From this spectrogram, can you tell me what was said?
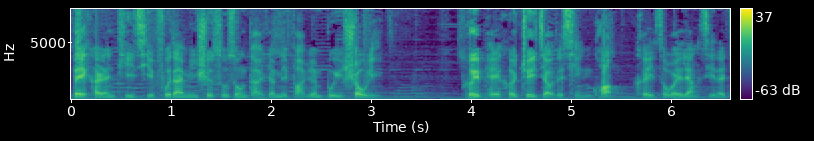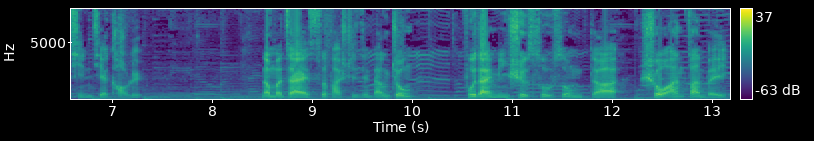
被害人提起附带民事诉讼的，人民法院不予受理。退赔和追缴的情况可以作为量刑的情节考虑。那么在司法实践当中，附带民事诉讼的受案范围、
